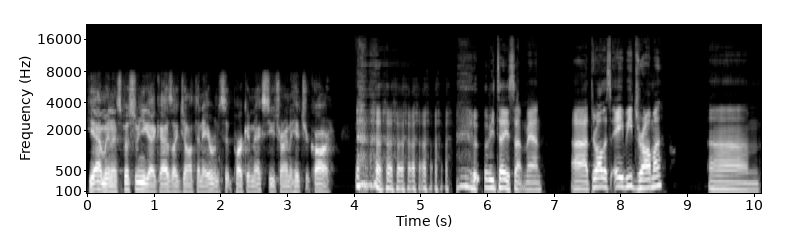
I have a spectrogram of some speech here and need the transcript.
Yeah, I mean, especially when you got guys like Johnathan Abrams sit parking next to you trying to hit your car. Let me tell you something, man. Uh, through all this AB drama, um,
